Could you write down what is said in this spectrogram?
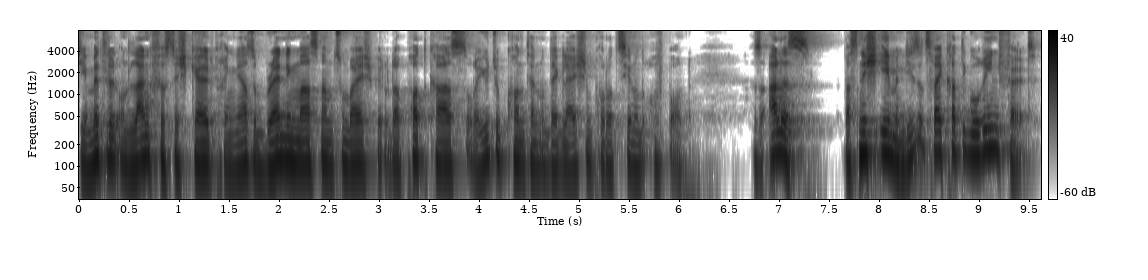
die mittel- und langfristig Geld bringen, ja, so Branding-Maßnahmen zum Beispiel oder Podcasts oder YouTube-Content und dergleichen produzieren und aufbauen. Also alles, was nicht eben in diese zwei Kategorien fällt,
